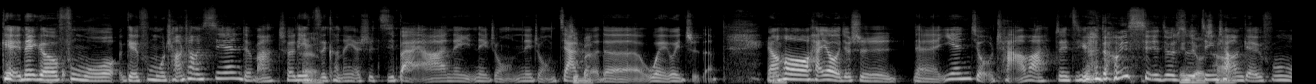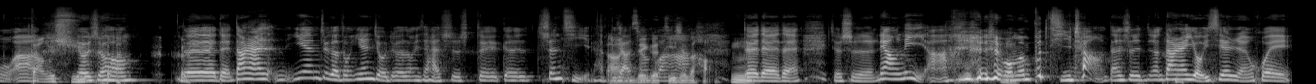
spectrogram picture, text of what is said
给那个父母给父母尝尝鲜，对吧？车厘子可能也是几百啊，那那种那种价格的位位置的。然后还有就是呃烟酒茶嘛，这几个 东西就是经常给父母啊，有时候。对对对，当然烟这个东烟酒这个东西还是对跟身体还比较相关啊。这个提醒的好，对对对，就是量力啊，我们不提倡，但是当然有一些人会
